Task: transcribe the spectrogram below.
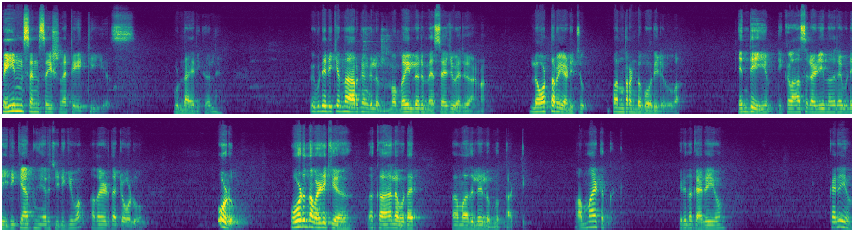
pain sensation at eighty years ഗുഡായിരിക്കും അല്ലേ? ഇവിടെ ഇരിക്കുന്ന ആർക്കെങ്കിലും മൊബൈലിലൊരു മെസ്സേജ് വരികയാണ് ലോട്ടറി അടിച്ചു. പന്ത്രണ്ട് കോടി രൂപ. എന്ത് ചെയ്യും? ഈ ക്ലാസ് കഴിയുന്നവരെ ഇവിടെ ഇരിക്കാമെന്ന് വിചാരിച്ചിരിക്കുമോ അതോ എഴുന്നേറ്റ് ഓടുമോ ഓടും. ഓടുന്ന വഴിക്ക് ആ കാലവിടെ ആ മതിലിലൊന്ന് തട്ടി. നന്നായിട്ട് ഇരുന്ന് കരയോ? കരയോ?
